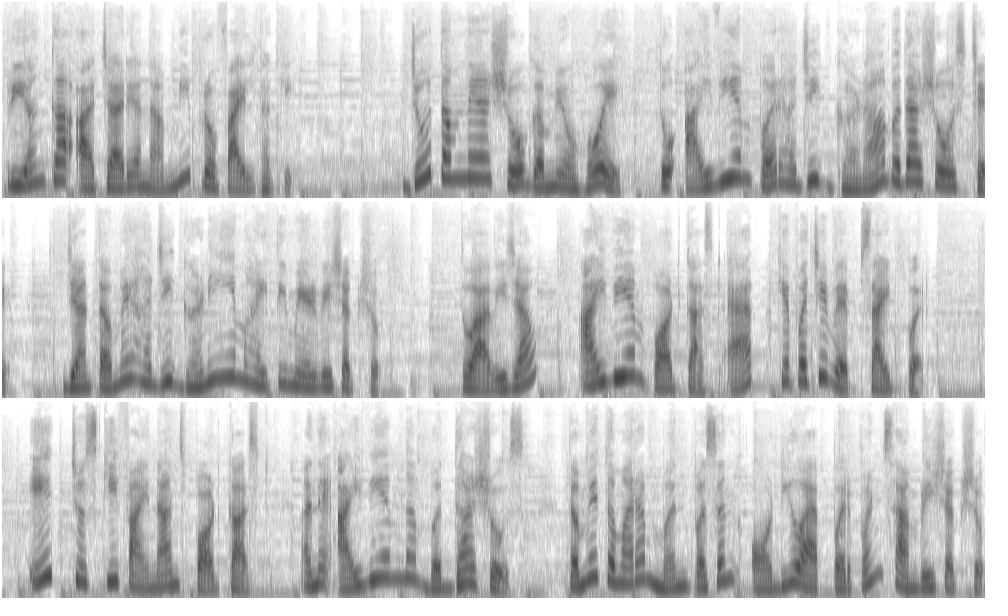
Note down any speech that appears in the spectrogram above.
પ્રિયંકા આચાર્ય નામની પ્રોફાઇલ થકી. જો તમને આ શો ગમ્યો હોય, તો આઈવીએમ પર હજી ઘણા બધા શોઝ છે, જ્યાં તમે હજી ઘણી માહિતી મેળવી શકશો. તો આવી જાઓ આઈવીએમ પોડકાસ્ટ એપ કે પછી વેબસાઇટ પર. એક ચુસ્કી ફાઇનાન્સ પોડકાસ્ટ અને આઈવીએમના બધા શોઝ તમે તમારા મનપસંદ ઓડિયો એપ પર પણ સાંભળી શકશો.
